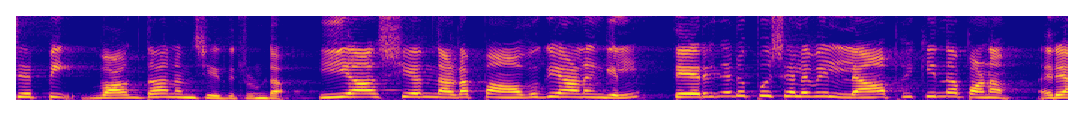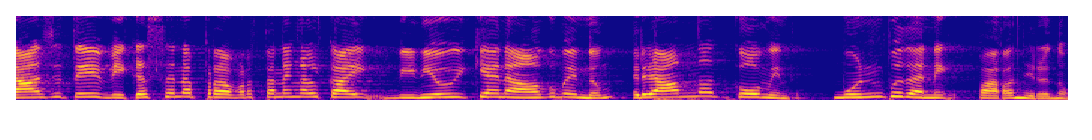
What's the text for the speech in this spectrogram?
ജെ പി വാഗ്ദാനം ചെയ്തിട്ടുണ്ട്. ഈ ആശയം നടപ്പാവുകയാണെങ്കിൽ തെരഞ്ഞെടുപ്പ് ചെലവിൽ ലാഭിക്കുന്ന പണം രാജ്യത്തെ വികസന പ്രവർത്തനങ്ങൾക്കായി വിനിയോഗിക്കാനാകുമെന്നും രാംനാഥ് കോവിന്ദ് മുൻപ് തന്നെ പറഞ്ഞിരുന്നു.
